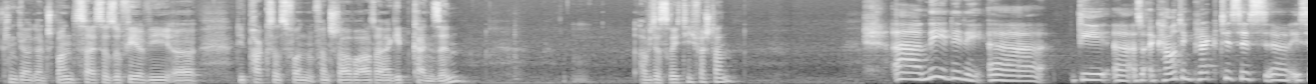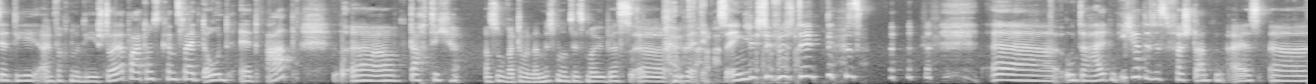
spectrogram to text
klingt ja ganz spannend. Das heißt ja so viel wie äh, die Praxis von, von Steuerberatern ergibt keinen Sinn. Habe ich das richtig verstanden? Äh, nee, nee, nee. Äh, die, äh, also Accounting Practices äh, ist ja die einfach nur die Steuerberatungskanzlei. Don't add up. Äh, dachte ich, also warte mal, da müssen wir uns jetzt mal übers, äh, über das englische Verständnis äh, unterhalten. Ich hatte das verstanden als äh,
